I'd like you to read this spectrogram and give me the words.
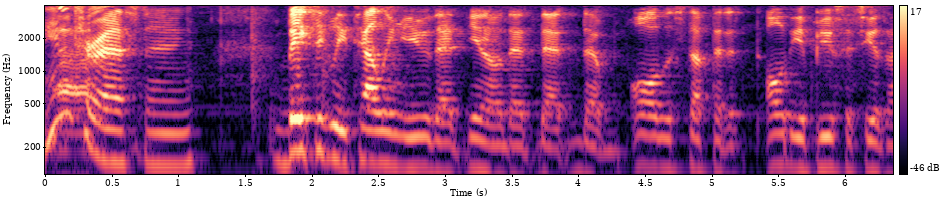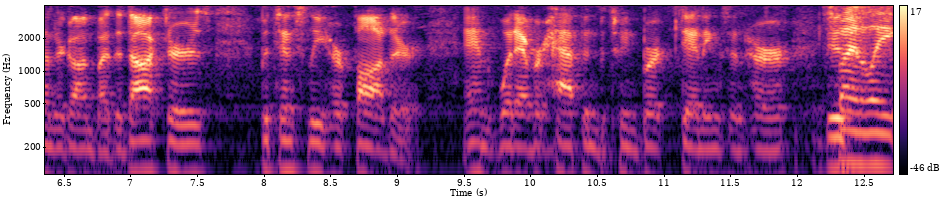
Uh, Interesting. Basically, telling you that you know that that that all the stuff that is all the abuse that she has undergone by the doctors, potentially her father, and whatever happened between Burke Dennings and her, it's finally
